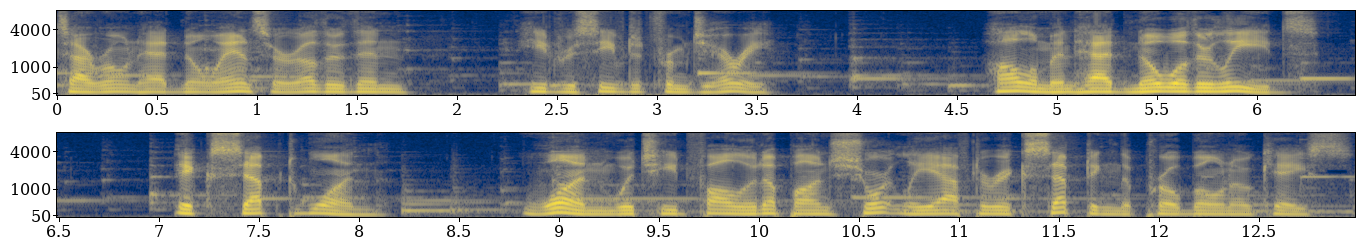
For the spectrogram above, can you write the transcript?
Tyrone had no answer other than he'd received it from Jerry. Holloman had no other leads, except one. One which he'd followed up on shortly after accepting the pro bono case.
